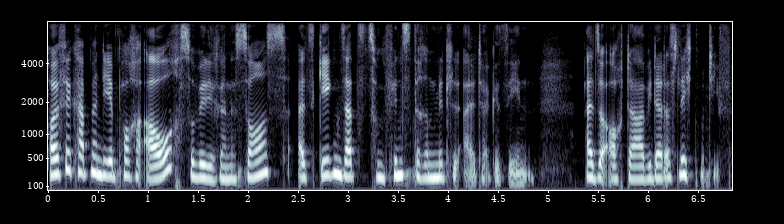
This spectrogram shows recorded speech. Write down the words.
Häufig hat man die Epoche auch, so wie die Renaissance, als Gegensatz zum finsteren Mittelalter gesehen. Also auch da wieder das Lichtmotiv.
